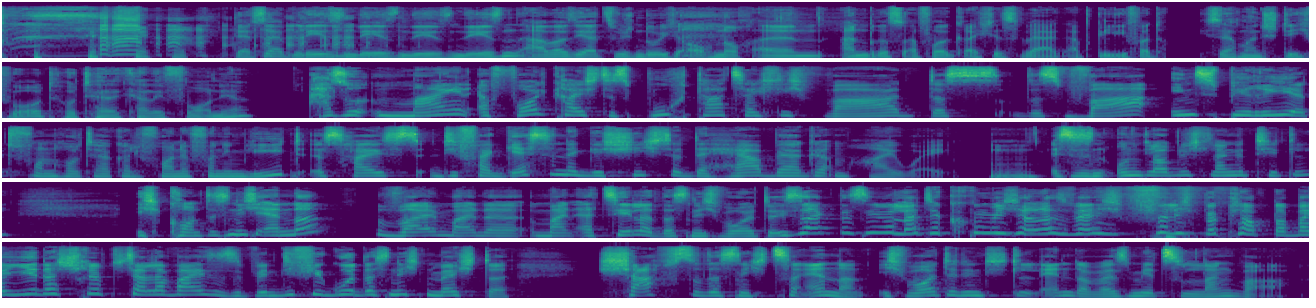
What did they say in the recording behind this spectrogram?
Deshalb lesen, lesen, lesen, lesen. Aber sie hat zwischendurch auch noch ein anderes erfolgreiches Werk abgeliefert. Ich sage mal ein Stichwort, Hotel California. Also mein erfolgreichstes Buch tatsächlich war, das, das war inspiriert von Hotel California, von dem Lied. Es heißt Die vergessene Geschichte der Herberge am Highway. Mhm. Es ist ein unglaublich langer Titel. Ich konnte es nicht ändern weil meine, mein Erzähler das nicht wollte. Ich sage das immer, Leute gucken mich an, als wäre ich völlig bekloppt. Aber jeder Schriftsteller weiß es. Wenn die Figur das nicht möchte, schaffst du das nicht zu ändern. Ich wollte den Titel ändern, weil es mir zu lang war.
